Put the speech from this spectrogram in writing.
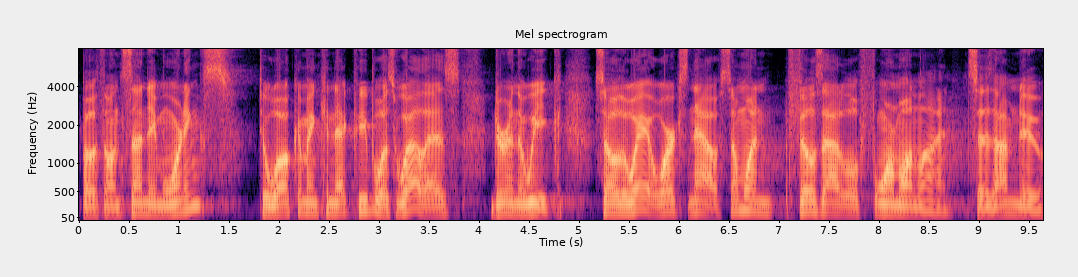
both on Sunday mornings to welcome and connect people as well as during the week. So, the way it works now, someone fills out a little form online, says, I'm new.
